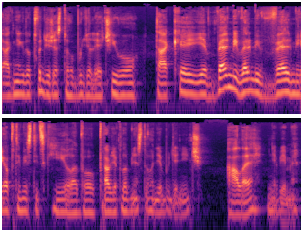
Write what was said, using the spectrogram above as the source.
ak niekto tvrdí, že z toho bude liečivo, tak je veľmi, veľmi, veľmi optimistický, lebo pravdepodobne z toho nebude nič. Ale nevieme.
